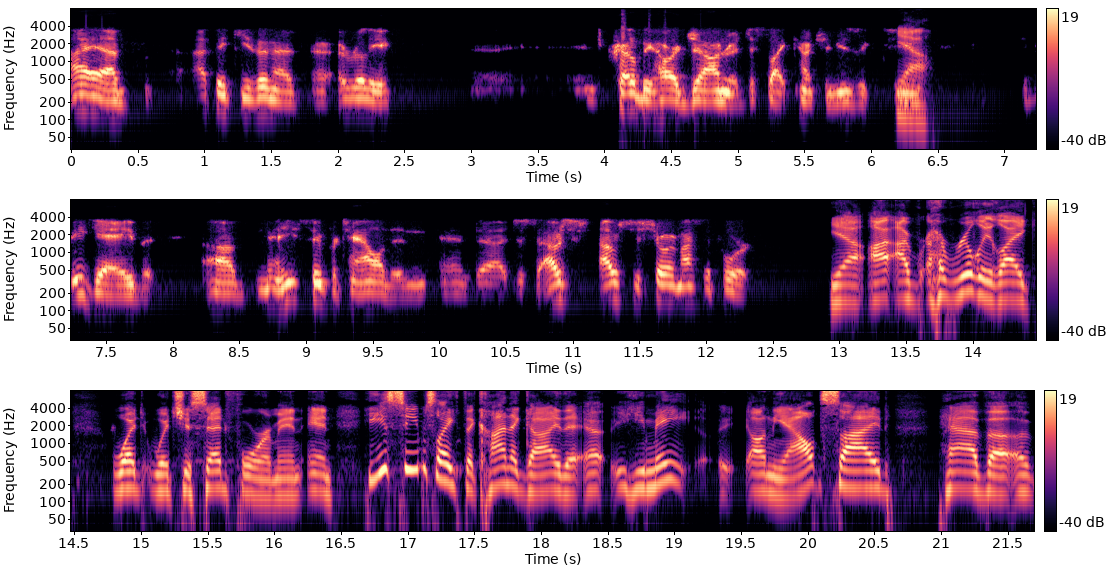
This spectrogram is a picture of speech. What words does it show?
I, uh, I think he's in a, a really incredibly hard genre, just like country music. To, Yeah. To be gay, but uh, man, he's super talented, and, and uh, just I was I was just showing my support. Yeah, I, I really like what what you said for him, and and he seems like the kind of guy that uh, he may uh, on the outside have a,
